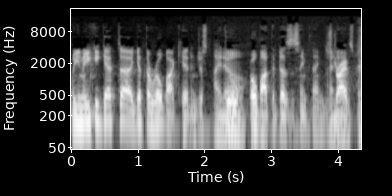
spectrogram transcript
Well, you know, you could get uh, get the robot kit and just I do know. a robot that does the same thing, just I drives.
